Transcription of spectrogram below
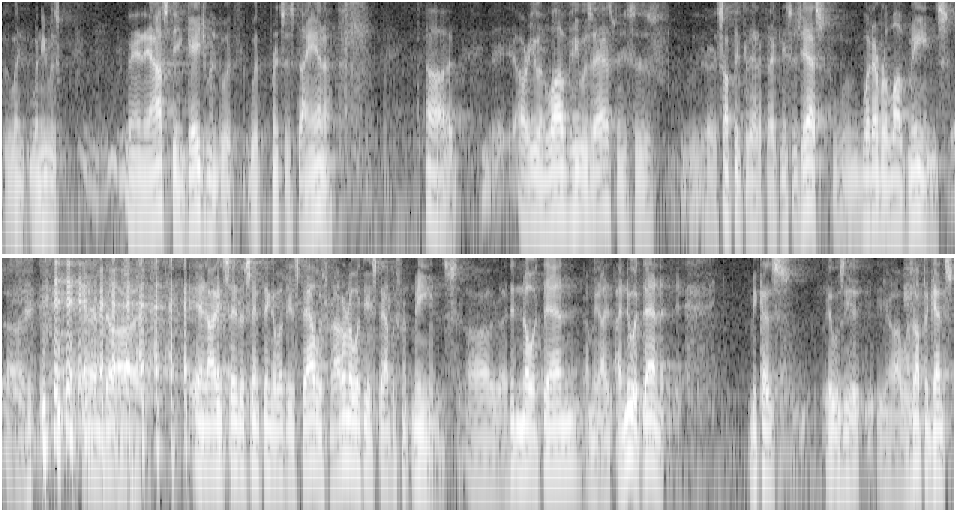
when, when he was, when he announced the engagement with, with Princess Diana, uh, are you in love, he was asked, and he says, something to that effect. And he says, yes, whatever love means. Uh, and, uh, and I say the same thing about the establishment. I don't know what the establishment means. Uh, I didn't know it then. I mean, I, I, knew it then because it was the, you know, I was up against,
